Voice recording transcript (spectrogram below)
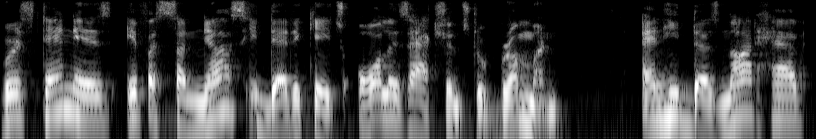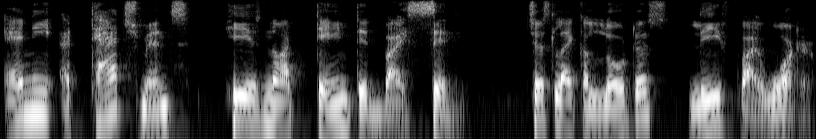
Verse 10 is if a sannyasi dedicates all his actions to Brahman and he does not have any attachments, he is not tainted by sin, just like a lotus leaf by water.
